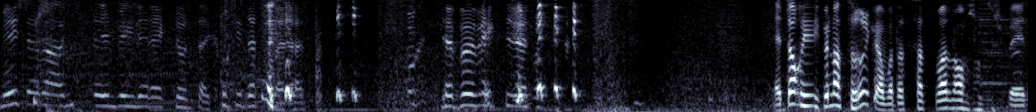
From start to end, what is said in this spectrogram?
Mich aber anstellen wegen der Reaktionszeit. Guck dir das mal an. Guck, der bewegt einfach. Ja doch, ich bin noch zurück, aber das hat, war dann auch schon zu spät.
